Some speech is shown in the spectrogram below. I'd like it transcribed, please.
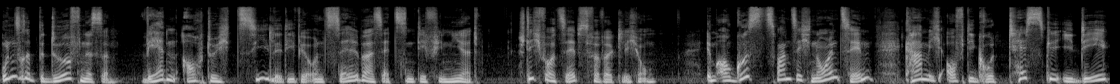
Unsere Bedürfnisse werden auch durch Ziele, die wir uns selber setzen, definiert. Stichwort Selbstverwirklichung. Im August 2019 kam ich auf die groteske Idee,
